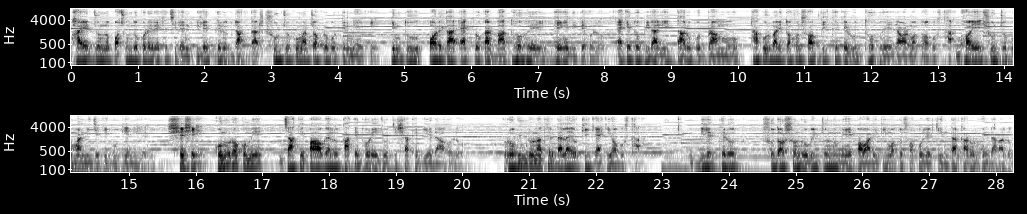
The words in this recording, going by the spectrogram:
ভাইয়ের জন্য পছন্দ করে রেখেছিলেন বিলেত ফেরত ডাক্তার সূর্যকুমার চক্রবর্তীর মেয়েকে। কিন্তু পরে তা এক প্রকার বাধ্য হয়েই ভেঙে দিতে হলো। একে তো পিরালি, তার উপর ব্রাহ্ম। ঠাকুরবাড়ি তখন সব দিক থেকে রুদ্ধ হয়ে যাওয়ার মতো অবস্থা। ভয়ে সূর্যকুমার নিজেকে গুটিয়ে নিলেন। শেষে কোনো রকমে যাকে পাওয়া গেল তাকে ধরেই জ্যোতির সাথে বিয়ে দেওয়া হলো। রবীন্দ্রনাথের বেলায়ও ঠিক একই অবস্থা। বিলেত ফেরত সুদর্শন রবির জন্য মেয়ে পাওয়া রীতিমতো সকলের চিন্তার কারণ হয়ে দাঁড়াল।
